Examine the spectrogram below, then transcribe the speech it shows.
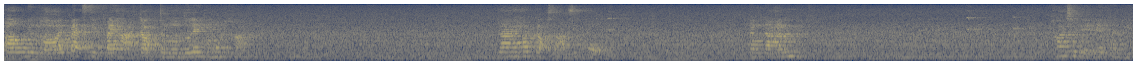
เอา 180 ไปหารกับจำนวนตัวเลขทั้งหมดค่ะ ได้เท่ากับ 36 ดังนั้น ค่าเฉลี่ยเลขคณิต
